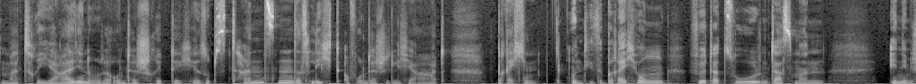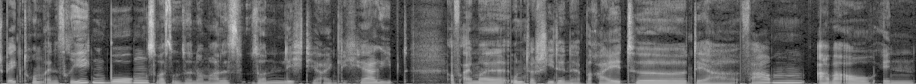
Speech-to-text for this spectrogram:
Materialien oder unterschiedliche Substanzen das Licht auf unterschiedliche Art brechen. Und diese Brechung führt dazu, dass man in dem Spektrum eines Regenbogens, was unser normales Sonnenlicht ja eigentlich hergibt, auf einmal Unterschiede in der Breite der Farben, aber auch in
